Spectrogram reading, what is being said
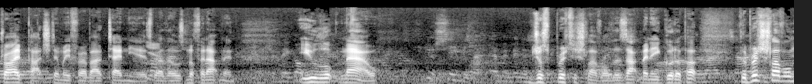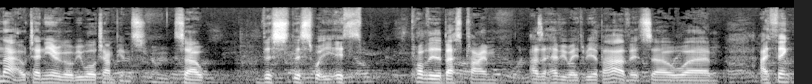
dry patch, didn't we, for about 10 years where there was nothing happening. You look now, just British level. There's that many good opponents. The British level now, ten years ago, would be world champions. So this this it's probably the best time as a heavyweight to be a part of it. So um, I think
